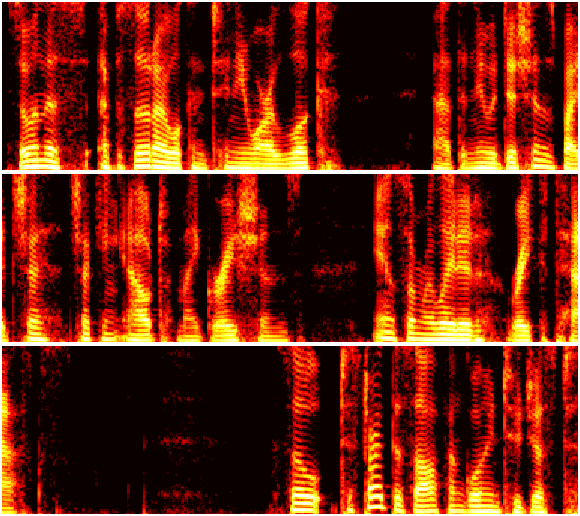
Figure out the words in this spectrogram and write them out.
so in this episode I will continue our look at the new additions by che checking out migrations and some related rake tasks. So to start this off, I'm going to just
